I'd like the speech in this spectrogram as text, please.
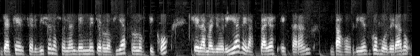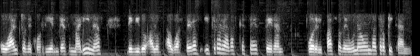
ya que el Servicio Nacional de Meteorología pronosticó que la mayoría de las playas estarán bajo riesgo moderado o alto de corrientes marinas debido a los aguaceros y tronadas que se esperan por el paso de una onda tropical.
